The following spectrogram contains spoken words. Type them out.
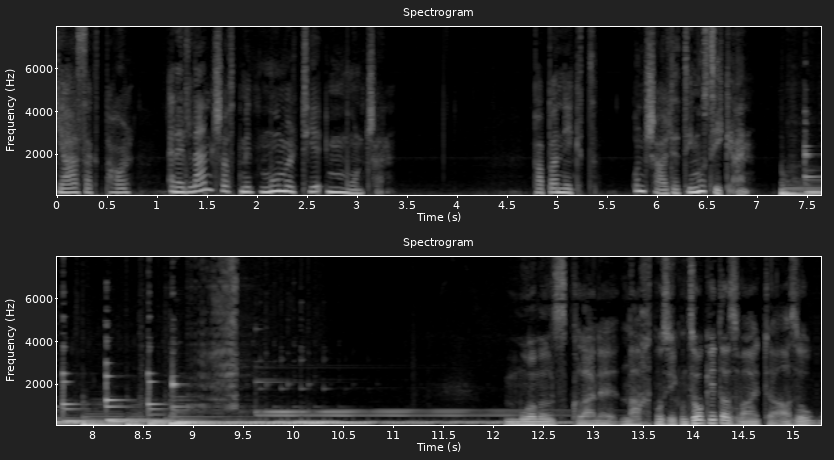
Ja, sagt Paul, eine Landschaft mit Murmeltier im Mondschein. Papa nickt und schaltet die Musik ein. Murmels kleine Nachtmusik. Und so geht das weiter. Also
